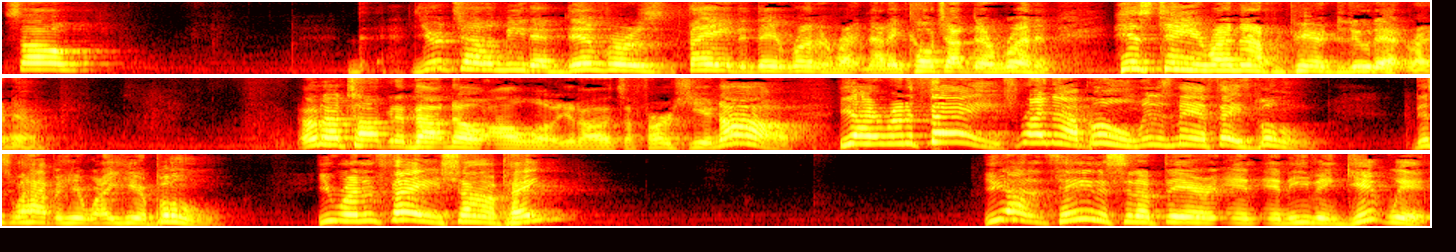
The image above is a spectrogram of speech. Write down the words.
So you're telling me that Denver's fade that they're running right now, they coach out there running. His team right now prepared to do that right now. I'm not talking about no, oh, well, you know, it's a first year. No, you got to run a phase right now. Boom. In this man face. Boom. This will happen here right here. Boom. You running phase, Sean Payton. You got a team to sit up there and, and even get with.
